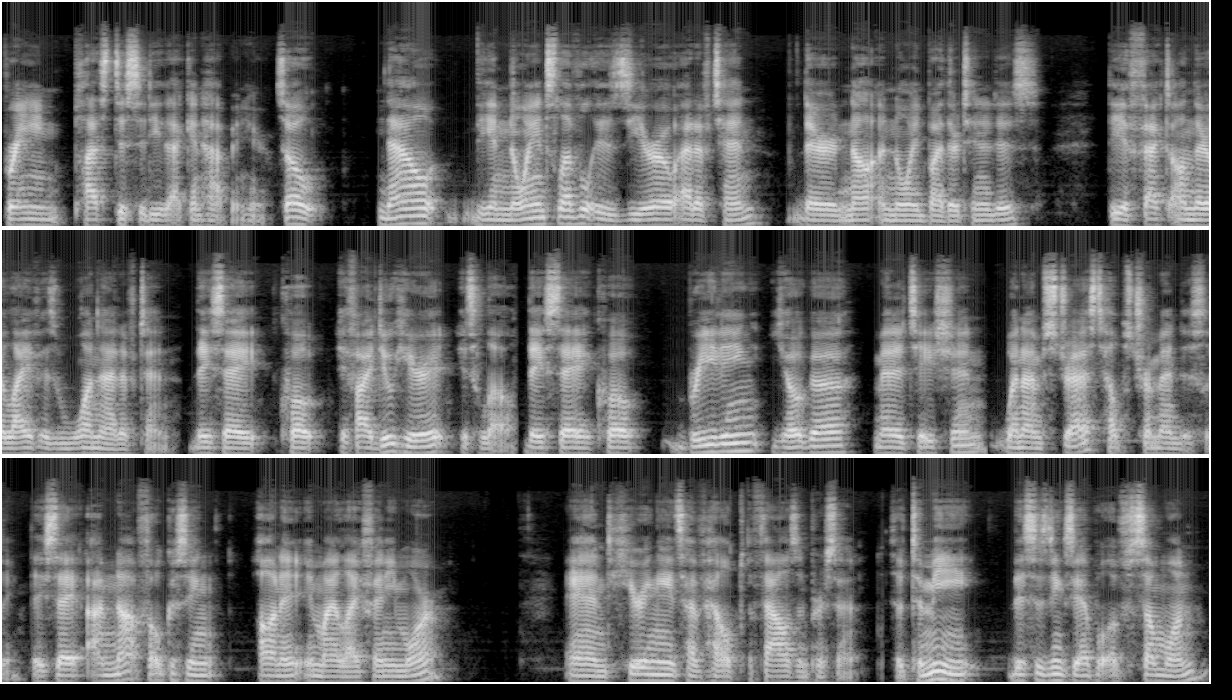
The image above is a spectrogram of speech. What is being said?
brain plasticity that can happen here. So now the annoyance level is zero out of 10. They're not annoyed by their tinnitus. The effect on their life is one out of 10. They say, quote, if I do hear it, it's low. They say, quote, breathing, yoga, meditation, when I'm stressed helps tremendously. They say, I'm not focusing on it in my life anymore. And hearing aids have helped a thousand percent. So to me, this is an example of someone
